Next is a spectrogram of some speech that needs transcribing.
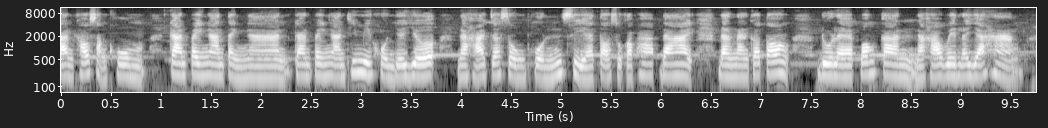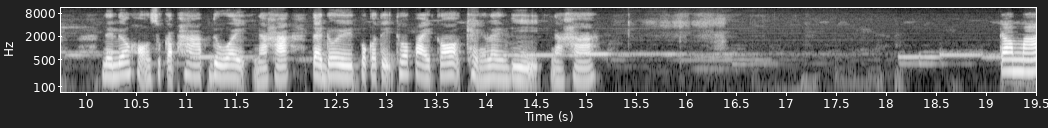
การเข้าสังคม การไปงานแต่งงาน การไปงานที่มีคนเยอะๆนะคะ จะส่งผลเสียต่อสุขภาพได้ ดังนั้นก็ต้องดูแลป้องกันนะคะ เว้นระยะห่าง ในเรื่องของสุขภาพด้วยนะคะ แต่โดยปกติทั่วไปก็แข็งแรงดีนะคะกามะ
